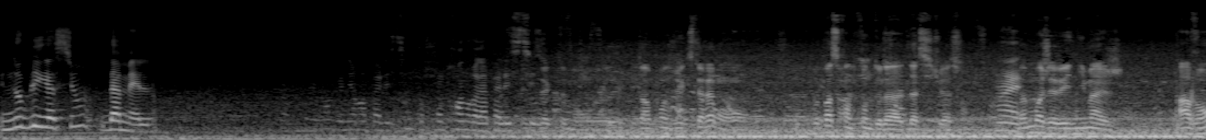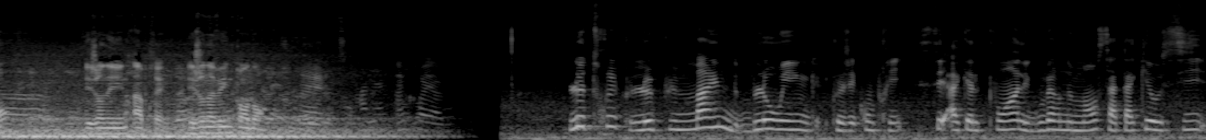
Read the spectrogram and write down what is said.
Une obligation d'Amel. venir en Palestine pour comprendre la Palestine. Exactement. D'un point de vue extérieur, on ne peut pas se rendre compte de la, de la situation. Ouais. Même moi, j'avais une image avant et j'en ai une après. Et j'en avais une pendant. Le truc le plus mind-blowing que j'ai compris, c'est à quel point les gouvernements s'attaquaient aussi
